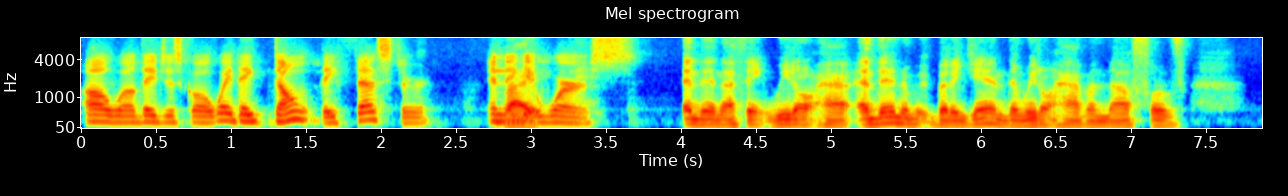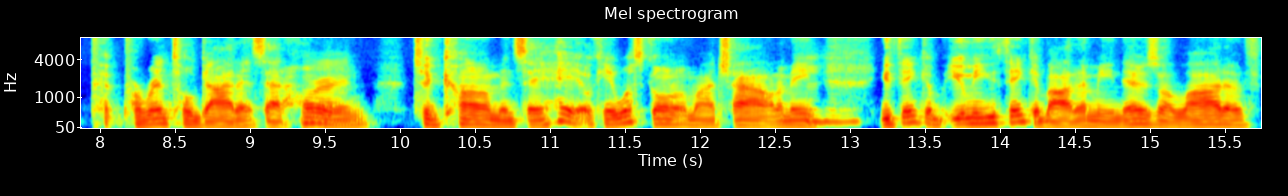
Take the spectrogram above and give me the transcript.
oh well, they just go away. They don't. They fester and they Right. get worse. And then I think we don't have, and then, but again, then we don't have enough of p- parental guidance at home to come and say, "Hey, okay, what's going on with my child?" I mean, Mhm. you think, of, you I mean, you think about it. I mean, there's a lot of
